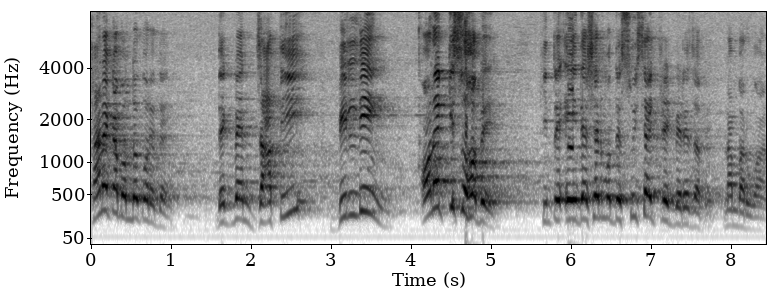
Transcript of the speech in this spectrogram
খানেকা বন্ধ করে দেন, দেখবেন জাতি, বিল্ডিং, অনেক কিছু হবে, কিন্তু এই দেশের মধ্যে সুইসাইড রেট বেড়ে যাবে নাম্বার ওয়ান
